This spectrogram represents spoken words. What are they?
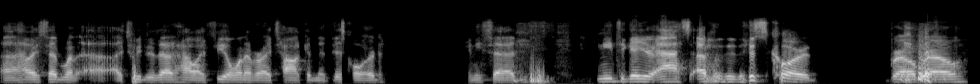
Uh, how I said when uh, I tweeted out how I feel whenever I talk in the Discord, and he said, "You need to get your ass out of the Discord, bro, bro.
